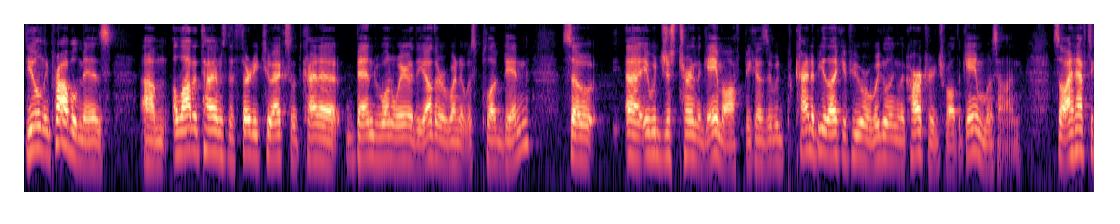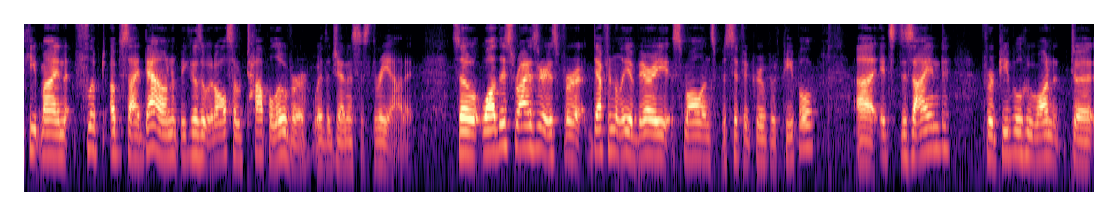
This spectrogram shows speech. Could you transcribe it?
The only problem is, um, a lot of times the 32X would kind of bend one way or the other when it was plugged in. So uh, it would just turn the game off because it would kind of be like if you were wiggling the cartridge while the game was on. So I'd have to keep mine flipped upside down because it would also topple over with a Genesis 3 on it. So while this riser is for definitely a very small and specific group of people, uh, it's designed for people who want to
